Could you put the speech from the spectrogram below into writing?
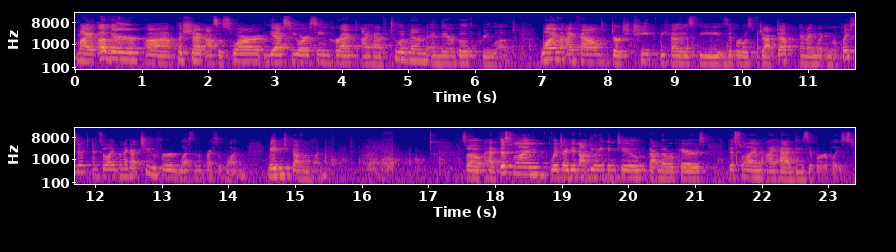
my other uh, pochette accessoire, yes, you are seeing correct. I have two of them and they are both pre-loved. One I found dirt cheap because the zipper was jacked up and I went and replaced it. And so I, then I got two for less than the price of one, made in 2001. So I had this one, which I did not do anything to, got no repairs. This one, I had the zipper replaced.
